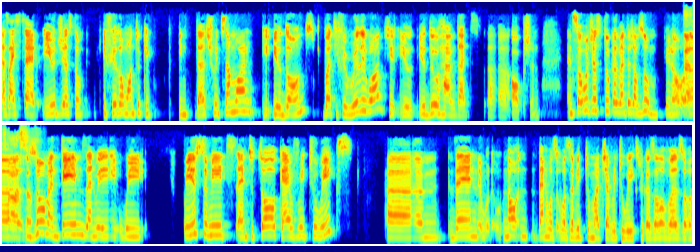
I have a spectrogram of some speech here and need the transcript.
as I said, you just don't. If you don't want to keep in touch with someone, you don't. But if you really want, you you you do have that uh, option. And so we just took advantage of Zoom. You know, uh, awesome. Zoom and Teams, and we we we used to meet and to talk every two weeks um, then no then was was a bit too much every two weeks because all of us uh,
